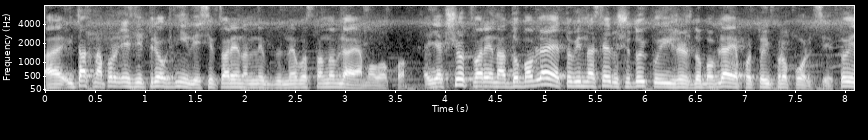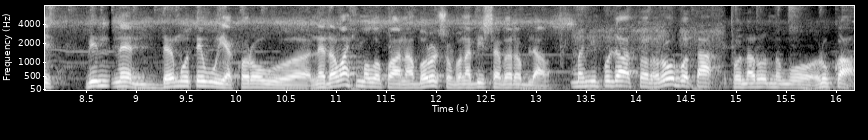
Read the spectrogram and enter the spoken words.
Е, І так на протязі трьох днів, якщо тварина не, не встановляє молоко. Якщо тварина додає, то він на слідущу дойку її ж додає по той пропорції. Тобто він не демотивує корову е, не давати молоко, а наоборот, щоб вона більше виробляла. Маніпулятор робота по народному рука.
